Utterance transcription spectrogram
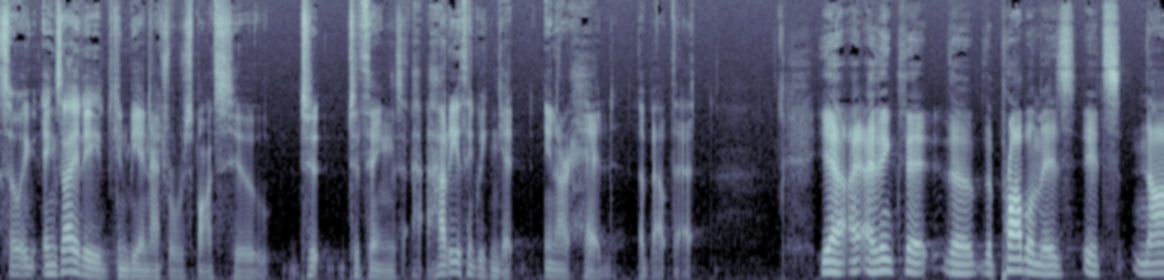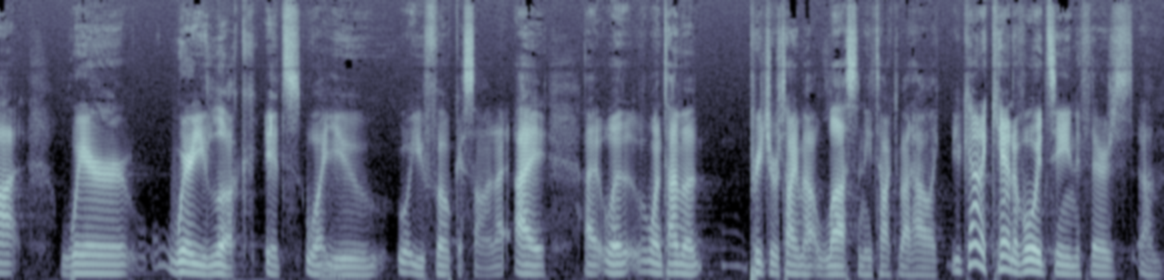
so a- anxiety can be a natural response to to to things. H- How do you think we can get in our head about that? Yeah, I, I think that the the problem is it's not where where you look; it's what you what you focus on. I, I, I wa- one time a preacher was talking about lust, and he talked about how like you kind of can't avoid seeing if there's um,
